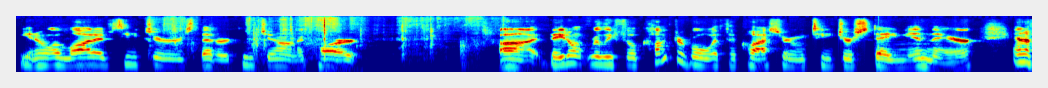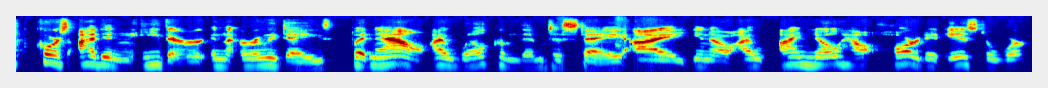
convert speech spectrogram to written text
you know, a lot of teachers that are teaching on a cart uh, they don't really feel comfortable with the classroom teacher staying in there. And of course, I didn't either in the early days, but now I welcome them to stay. I, you know, I, I know how hard it is to work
